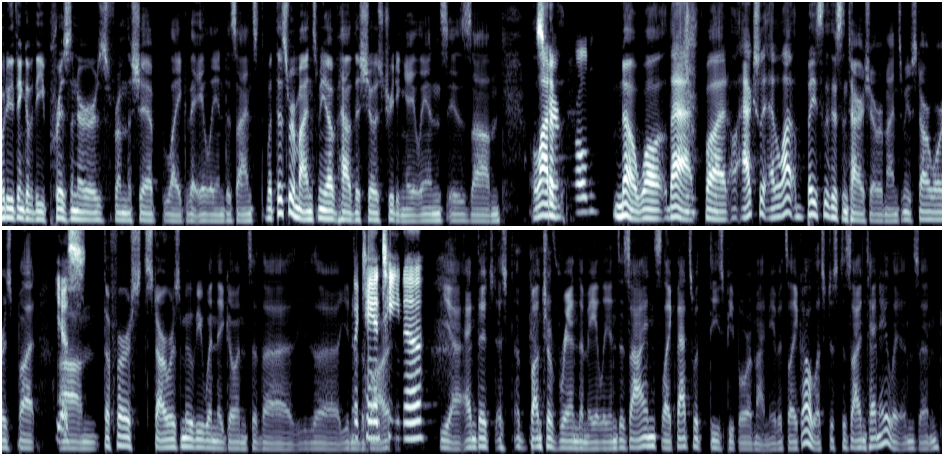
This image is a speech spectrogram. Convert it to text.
what do you think of the prisoners from the ship like the alien designs what this reminds me of how the show's treating aliens is um a lot of World. no, well, that, but actually, a lot. Basically, this entire show reminds me of Star Wars. But Yes. um, the first Star Wars movie when they go into the the you know the bar- cantina. yeah, and there's a bunch of random alien designs. Like that's what these people remind me of. It's like, oh, let's just design ten aliens, and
